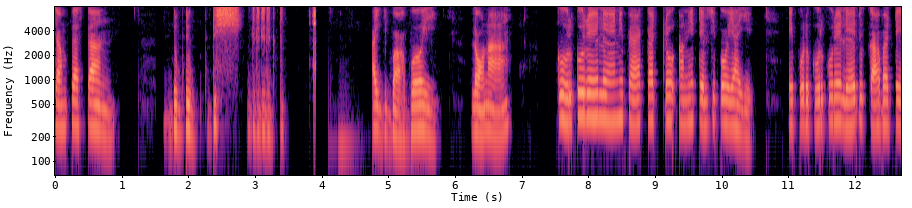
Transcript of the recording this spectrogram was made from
చంపేస్తాను. డుబ్ డుబ్ డిష్ అయ్యి బాబోయ్. లోనా? కురుకురే లేని ప్యాకెట్లు అని తెలిసిపోయాయి. ఇప్పుడు కురుకురే లేదు కాబట్టి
